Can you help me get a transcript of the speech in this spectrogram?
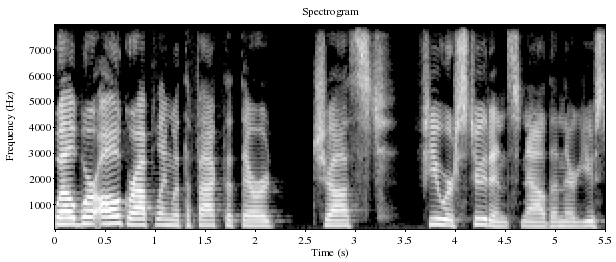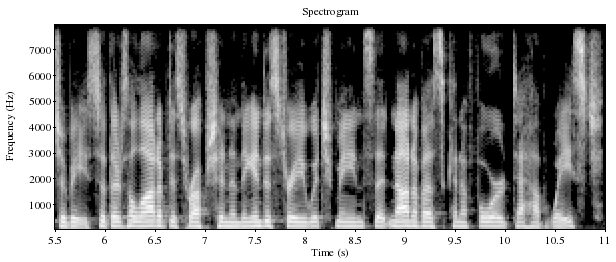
Well, we're all grappling with the fact that there are just fewer students now than there used to be. So there's a lot of disruption in the industry, which means that none of us can afford to have waste,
